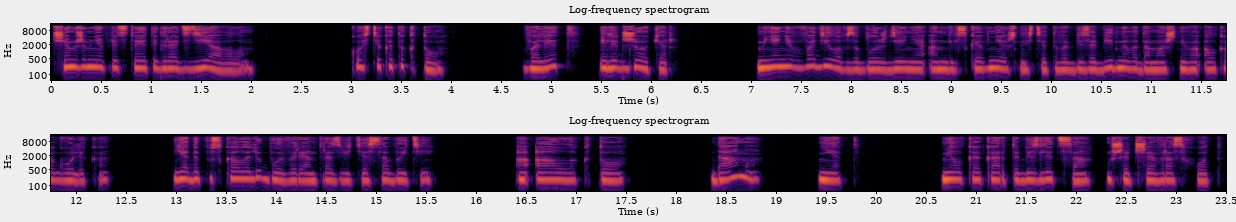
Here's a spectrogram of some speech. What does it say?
чем же мне предстоит играть с дьяволом. Костик — это кто? Валет или Джокер? Меня не вводила в заблуждение ангельская внешность этого безобидного домашнего алкоголика. Я допускала любой вариант развития событий. А Алла кто? Дама? Нет. Мелкая карта без лица, ушедшая в расход.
